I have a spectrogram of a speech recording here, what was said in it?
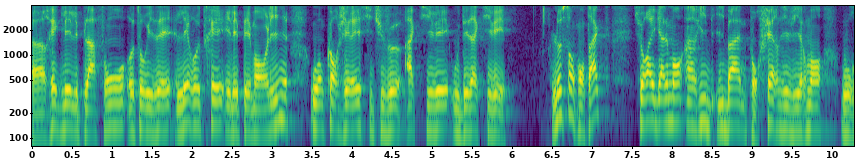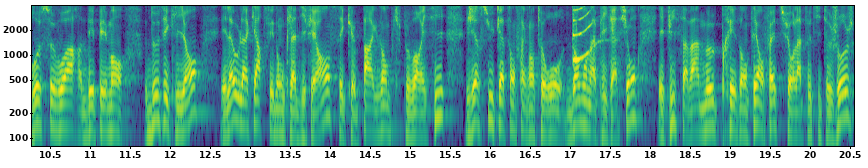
euh, régler les plafonds, autoriser les retraits et les paiements en ligne ou encore gérer si tu veux activer ou désactiver le sans contact. Tu auras également un RIB IBAN pour faire des virements ou recevoir des paiements de tes clients. Et là où la carte fait donc la différence, c'est que par exemple, tu peux voir ici, j'ai reçu 450 euros dans mon application et puis ça va me présenter en fait sur la petite jauge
